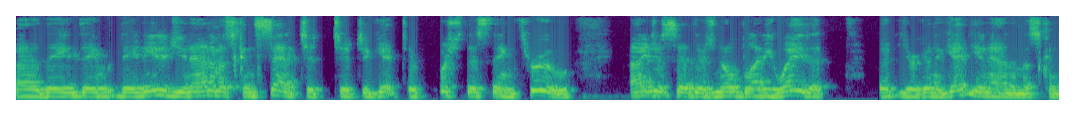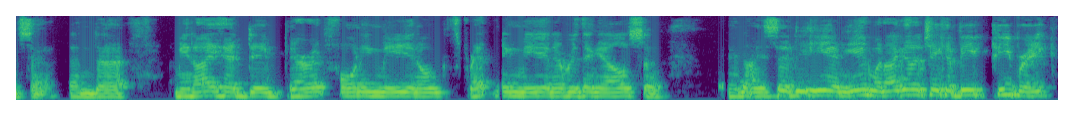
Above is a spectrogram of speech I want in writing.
uh, they, they, they needed unanimous consent to, to, to get to push this thing through. I just said, there's no bloody way that, that you're going to get unanimous consent. And uh, I mean, I had Dave Barrett phoning me, you know, threatening me and everything else. And, and I said to Ian, Ian, when I got to take a BP break,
